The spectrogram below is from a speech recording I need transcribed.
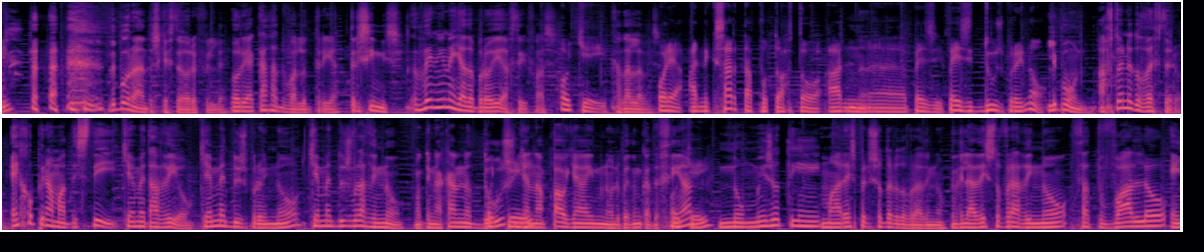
δεν μπορώ να το σκεφτώ, ρε φίλε. Οριακά θα του βάλω 3. 3,5. Δεν είναι για το πρωί αυτή η φάση. Οκ. Κατάλαβες. Ωραία. Ανεξάρτητα από το αυτό, αν Ναι. ε, παίζει. Παίζει ντουζ πρωινό. Λοιπόν, αυτό είναι το δεύτερο. Έχω πειραματιστεί και με τα δύο. Και με ντουζ πρωινό και με ντουζ βραδινό. Ότι να κάνω ντουζ Οκ. για να πάω για ύπνο, ρε παιδί μου, κατευθείαν. Οκ. Νομίζω ότι ότι μ' αρέσει περισσότερο το βραδινό. Δηλαδή στο βραδινό θα του βάλω 9,5.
